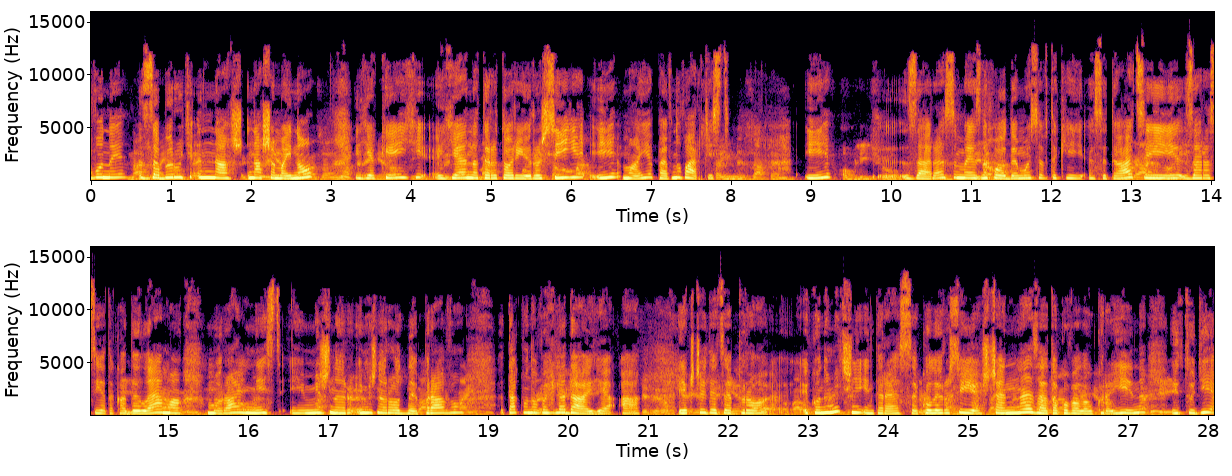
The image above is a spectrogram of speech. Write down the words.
вони заберуть наш наше майно, який є на території Росії і має певну вартість. І зараз ми знаходимося в такій ситуації. Зараз є така дилема, моральність і міжнародне право. Так воно виглядає. А якщо йдеться про економічні інтереси, коли Росія ще не заатакувала Україну, і тоді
